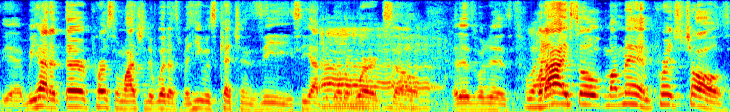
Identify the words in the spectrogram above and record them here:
Yeah, we had a third person watching it with us, but he was catching Z's. He had to go to work, so Ah. it is what it is. But all right, happened? so my man Prince Charles,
